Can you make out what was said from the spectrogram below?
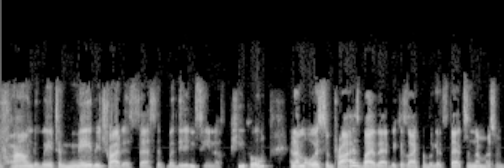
found a way to maybe try to assess it, but they didn't see enough people. And I'm always surprised by that because I can look at stats and numbers when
